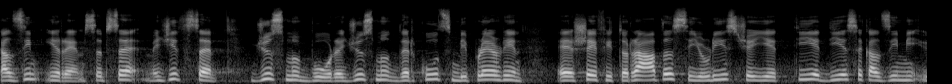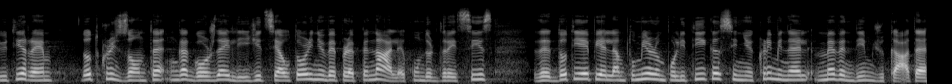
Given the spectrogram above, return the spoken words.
kallëzim i rremë, sepse megjithëse gjysmë burrë e gjysmë derrkuc mbi prehrin e shefit të radhës si jurist që je ti e dije se kallëzimi yt i rremë do të të kryqëzonte nga gozhda e ligjit si autor i një vepre penale kundër drejtësisë dhe do t'i jepje lamtumirën politikës si një kriminel me vendim gjykate.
